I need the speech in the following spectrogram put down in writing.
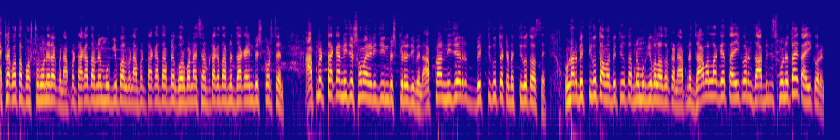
একটা কথা স্পষ্ট মনে রাখবেন, আপনার টাকাতে আপনি মুরগি পালবেন, আপনার টাকাতে আপনি ঘর বানাচ্ছেন আপনার টাকাতে আপনি জায়গা ইনভেস্ট করছেন। আপনার টাকা নিজের সময় নিজে ইনভেস্ট করে দিবেন। আপনার নিজের ব্যক্তিগত একটা ব্যক্তিগত আছে। ওনার ব্যক্তিগত, আমার ব্যক্তিগত আপনার মুরগি পালা দরকার নেই। আপনার যা লাগে তাই করেন, যা বিজনেস মনে তাই তাই করেন।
